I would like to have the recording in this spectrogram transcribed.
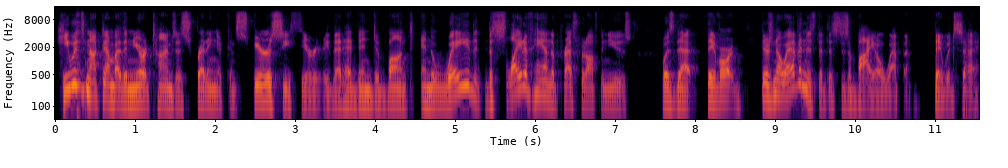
He was knocked down by the New York Times as spreading a conspiracy theory that had been debunked. And the way that the sleight of hand the press would often use was that they've already, there's no evidence that this is a bio weapon, they would say.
